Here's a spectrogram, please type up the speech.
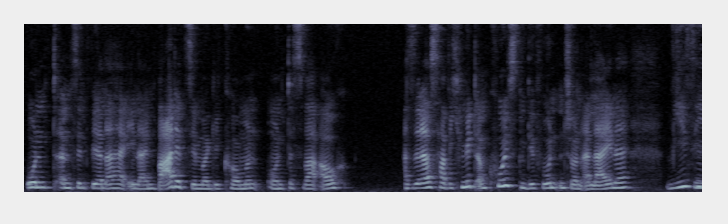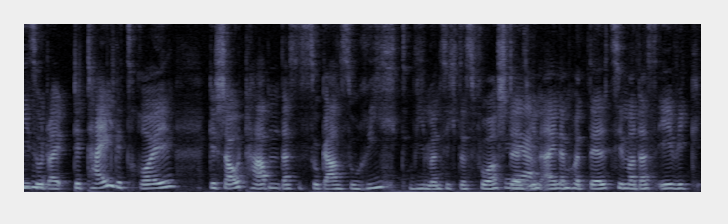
Und dann sind wir nachher in ein Badezimmer gekommen und das war auch, also das habe ich mit am coolsten gefunden, schon alleine, wie sie so detailgetreu geschaut haben, dass es sogar so riecht, wie man sich das vorstellt, ja. in einem Hotelzimmer, das ewig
